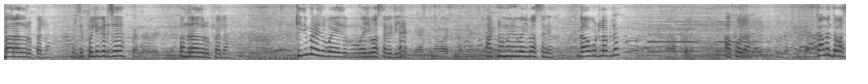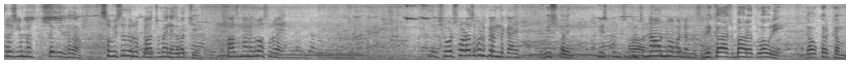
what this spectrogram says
बारा हजार रुपयाला. बरं ते पलीकडचं? पंधराला पंधरा हजार रुपयाला. किती महिन्याचं वय वयाची वास्तर आहे ती? आठ नऊ आठ नऊ महिने. आठ नऊ महिने वयाची वास्तर आहेत. गाव कुठलं आपलं? अकोला. अकोला. काय म्हणता वासराची किंमत? सव्वीस हजार. सव्वीस हजार रुपये. पाच महिन्याचा बच्चे पाच महिन्यात वासूर आहे. शेवट सोडायचं कुठेपर्यंत काय? वीस पर्यंत वीस पंचवीस तुमचं नाव आणि मोबाईल नंबर सांगा. विकास भारत वावरे गाव करकम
